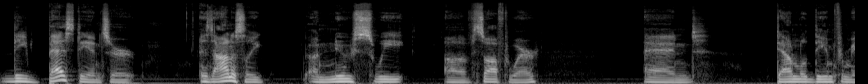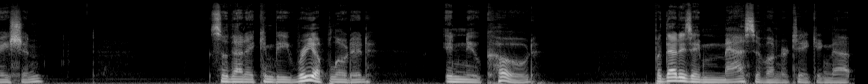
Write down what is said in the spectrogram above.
The best answer is honestly a new suite of software and download the information so that it can be re uploaded in new code. But that is a massive undertaking that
